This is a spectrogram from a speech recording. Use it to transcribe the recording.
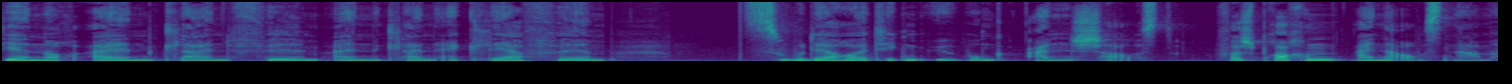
dir noch einen kleinen Film, einen kleinen Erklärfilm zu der heutigen Übung anschaust. Versprochen, eine Ausnahme.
